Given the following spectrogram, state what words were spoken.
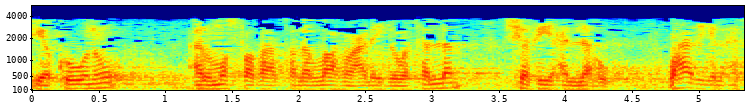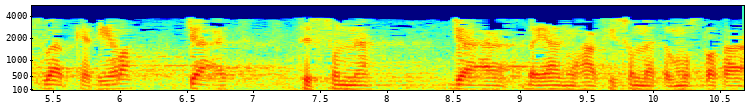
يكون المصطفى صلى الله عليه وسلم شفيعا له. وهذه الأسباب كثيرة جاءت في السنة جاء بيانها في سنة المصطفى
